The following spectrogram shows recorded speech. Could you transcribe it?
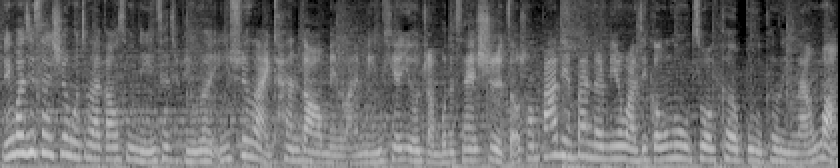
您关心赛事，我就来告诉您赛前评论。依序来看到美兰明天有转播的赛事，早上八点半的米尔瓦基公路做客布鲁克林篮网，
